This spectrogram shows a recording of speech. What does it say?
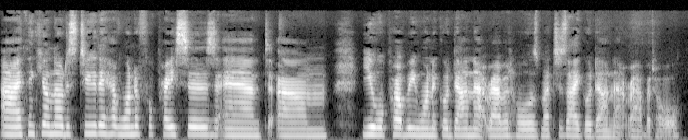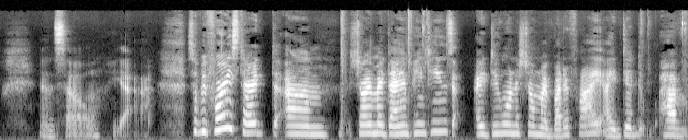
Uh, I think you'll notice too, they have wonderful prices and um, you will probably want to go down that rabbit hole as much as I go down that rabbit hole. And so, yeah. So before I start um, showing my diamond paintings, I do want to show my butterfly. I did have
